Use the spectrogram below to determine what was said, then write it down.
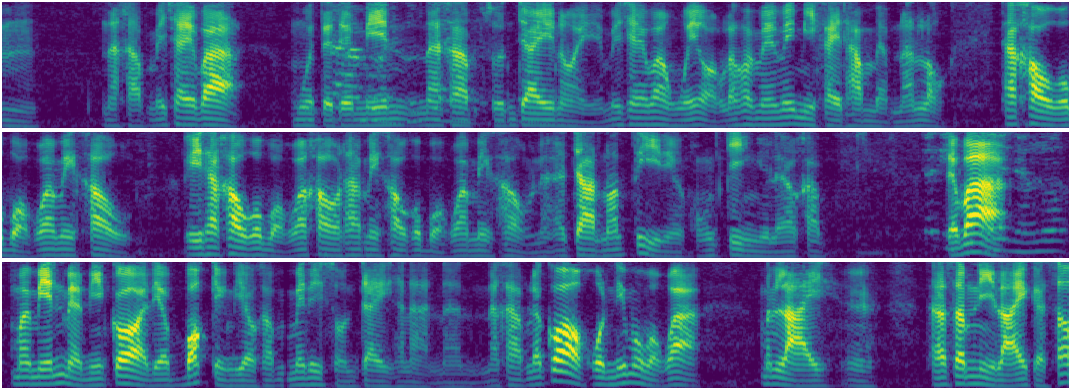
อืมนะครับ ไม่ใช่ว่ามัวแต่แต่เม้นนะครับ สนใจหน่อย ไม่ใช่ว่าหวยออกแล้วค่อยแม่นไม่มีใครทำแบบนั้นหรอก ถ้าเข้าก็บอกว่าไม่เข้า เอ้ยถ้าเข้าก็บอกว่าเข้า ถ้าไม่เข้าก็บอกว่าไม่เข้านะอาจารย์น็อตตี้เนี่ยของจริงอยู่แล้วครับ แต่ว่ามาเม้นแบบนี้ก็เดี๋ยวบล็อกอย่างเดียวครับ ไม่ได้สนใจขนาดนั้นนะครับ แล้วก็คนที่มาบอกว่ามันไลน์เออถ้าซัมนี่ไลน์กับเศร้า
